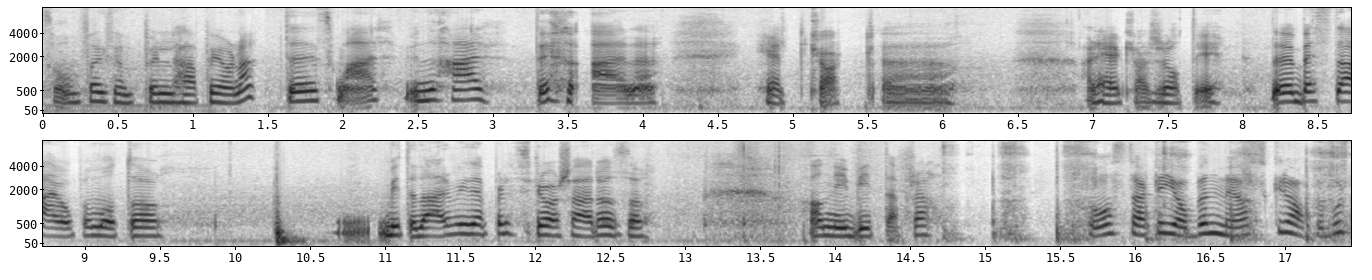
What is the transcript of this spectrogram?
som f.eks. her på hjørnet. Det som er under her, det er eh, helt klart, eh, er det helt klart råte i. Det beste er jo på en måte å bytte der, f.eks. Skråskjære, og så ha en ny bit derfra. Så starter jobben med å skrape bort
